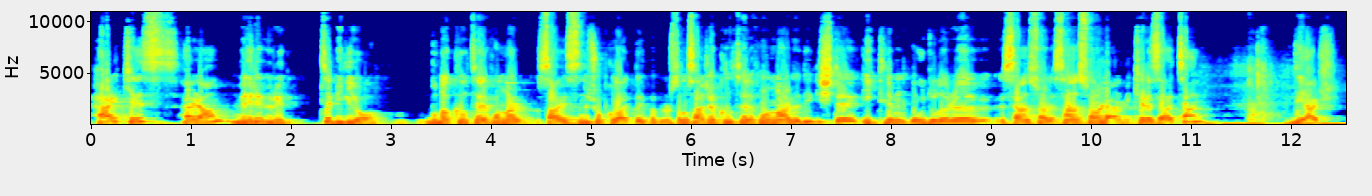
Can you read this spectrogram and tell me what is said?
Herkes her an veri üretebiliyor. Bunu akıllı telefonlar sayesinde çok kolaylıkla yapabiliyoruz. Ama sadece akıllı telefonlar da değil. İşte iklim uyduları, sensör, sensörler bir kere zaten diğer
